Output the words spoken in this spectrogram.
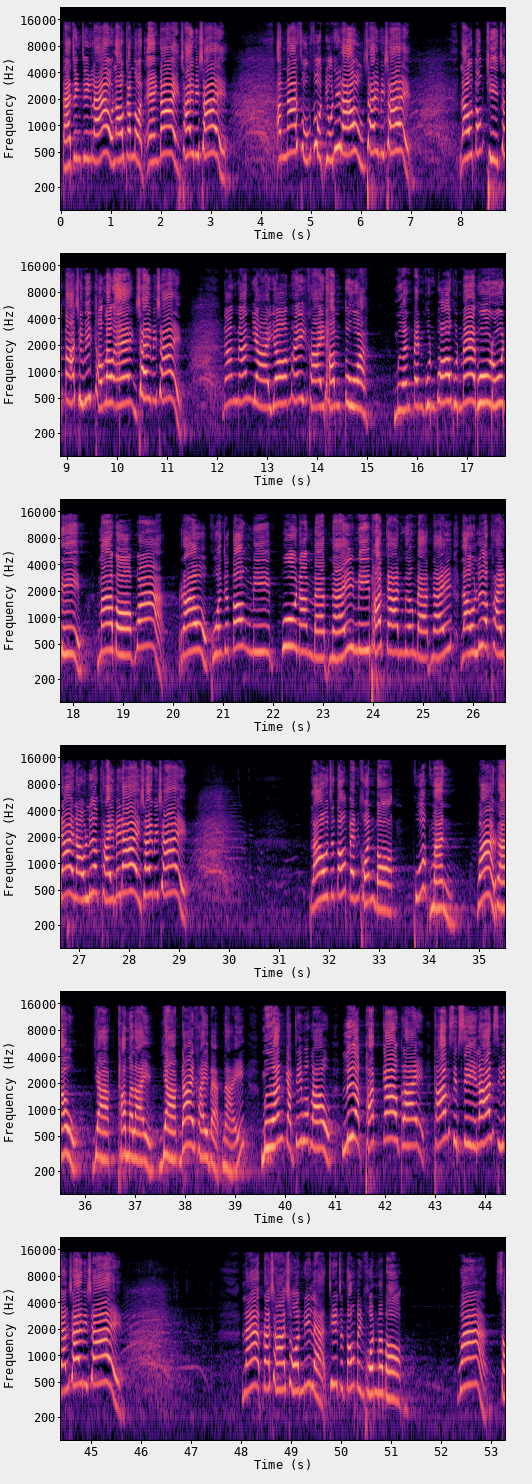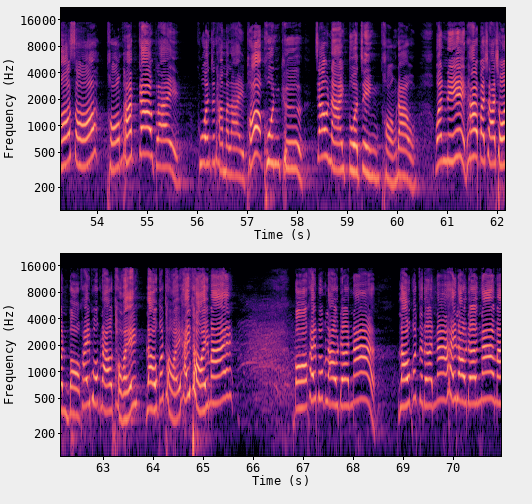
แต่จริงๆแล้วเรากำหนดเองได้ ใช่ไม่ใช่อำนาจสูงสุดอยู่ที่เรา ใช่ไม่ใช่ เราต้องขีดชะตาชีวิตของเราเอง ใช่ไม่ใช่ ดังนั้นอย่ายอมให้ใครทำตัว เหมือนเป็นคุณพ่อคุณแม่ผู้รู้ดี มาบอกว่า เราควรจะต้องมีผู้นำแบบไหน มีพักการเมืองแบบไหน เราเลือกใครได้เราเลือกใครไม่ได้ ใช่ไม่ใช่ เราจะต้องเป็นคนบอกพวกมันว่าเราอยากทำอะไร อยากได้ใครแบบไหน เหมือนกับที่พวกเราเลือกพักก้าวไกล ทั้ง 14 ล้านเสียงใช่ไม่ใช่ และประชาชนนี่แหละที่จะต้องเป็นคนมาบอก ว่าสอสอของพักก้าวไกล ควรจะทำอะไร เพราะคุณคือเจ้านายตัวจริงของเรา วันนี้ถ้าประชาชนบอกให้พวกเราถอย เราก็ถอยให้ถอยไหม บอกให้พวกเราเดินหน้า เราก็จะเดินหน้าให้เราเดินหน้าไหม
